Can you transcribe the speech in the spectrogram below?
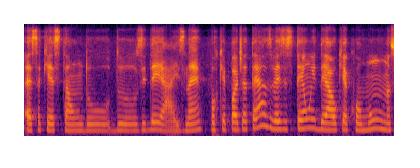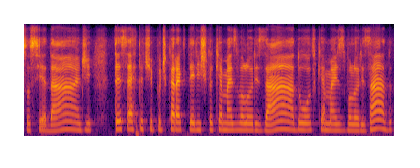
essa questão do, dos ideais, né? Porque pode até às vezes ter um ideal que é comum na sociedade, ter certo tipo de característica que é mais valorizado, outro que é mais desvalorizado,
